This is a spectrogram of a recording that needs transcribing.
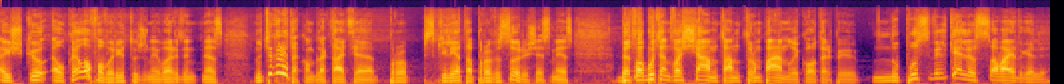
aiškių LKL favoritų, žinai, vardinti, nes, nu tikrai ta komplektacija pro, skilėta pro visur iš esmės. Bet va būtent va šiam tam trumpam laikotarpiu, nupus vilkelius savaitgalį.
